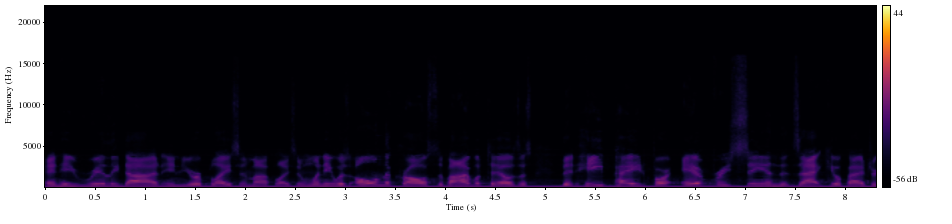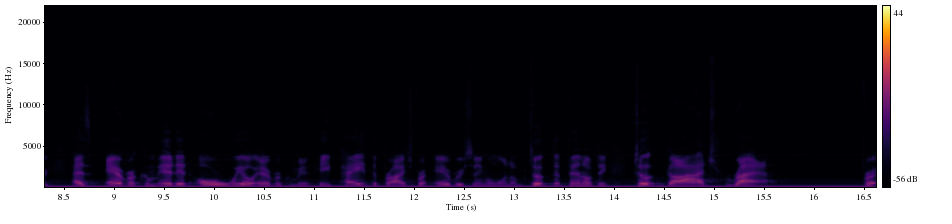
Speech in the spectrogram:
And he really died in your place and my place. And when he was on the cross, the Bible tells us that he paid for every sin that Zach Kilpatrick has ever committed or will ever commit. He paid the price for every single one of them, took the penalty, took God's wrath for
